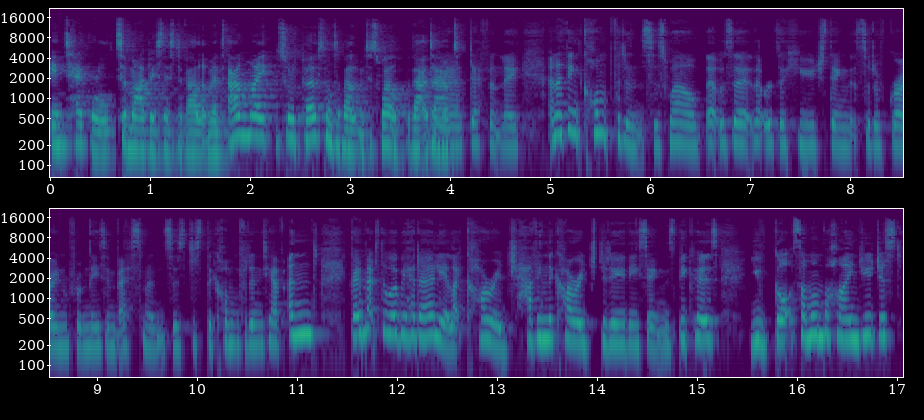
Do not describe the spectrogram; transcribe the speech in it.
integral to my business development and my sort of personal development as well without a doubt. Yeah definitely. And i think confidence as well that was a that was a huge thing that's sort of grown from these investments is just the confidence you have. And going back to the word we had earlier like courage having the courage to do these things because you've got someone behind you just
